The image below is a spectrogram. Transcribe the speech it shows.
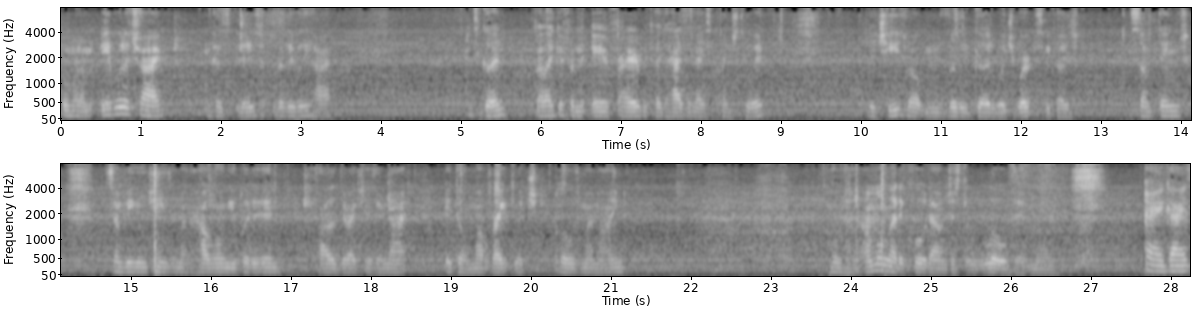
from what I'm able to try, because it is really, really hot, it's good. I like it from the air fryer because it has a nice crunch to it. The cheese felt really good, which works because some things, some vegan cheese, no matter how long you put it in, follow the directions or not, it don't melt right, which blows my mind. Hold on, I'm gonna let it cool down just a little bit more. Alright guys,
